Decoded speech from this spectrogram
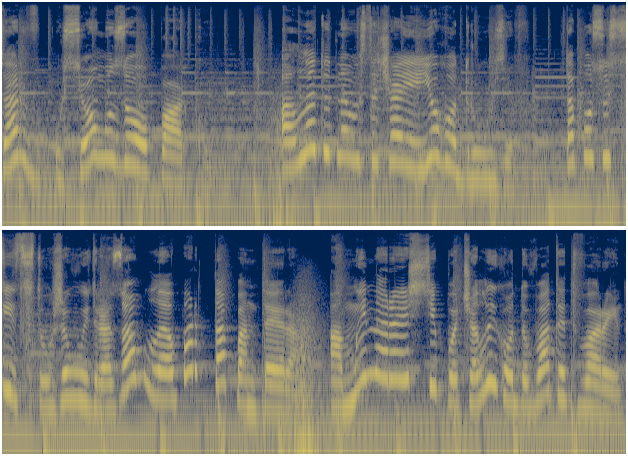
цар в усьому зоопарку. Але тут не вистачає його друзів. Та по сусідству живуть разом леопард та пантера. А ми нарешті почали годувати тварин,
